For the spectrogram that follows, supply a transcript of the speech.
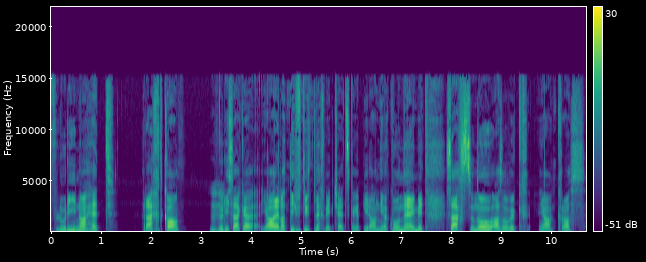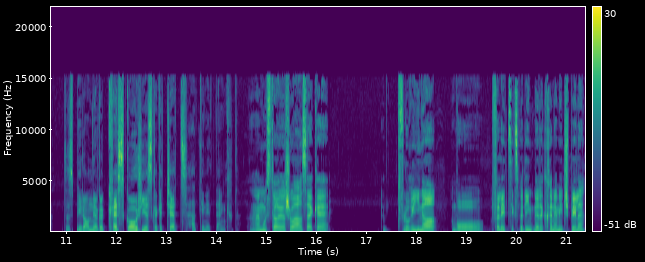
Florina hat recht gehabt, Mhm. würde ich sagen. Ja, relativ deutlich, wie die Jets gegen Piranha gewonnen haben mit 6 zu 0. Also wirklich, ja, krass. Dass Piranha kein Goal schießt gegen Jets, hätte ich nicht gedacht. Man muss da ja schon auch sagen, die Florina, die verletzungsbedingt nicht können mitspielen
